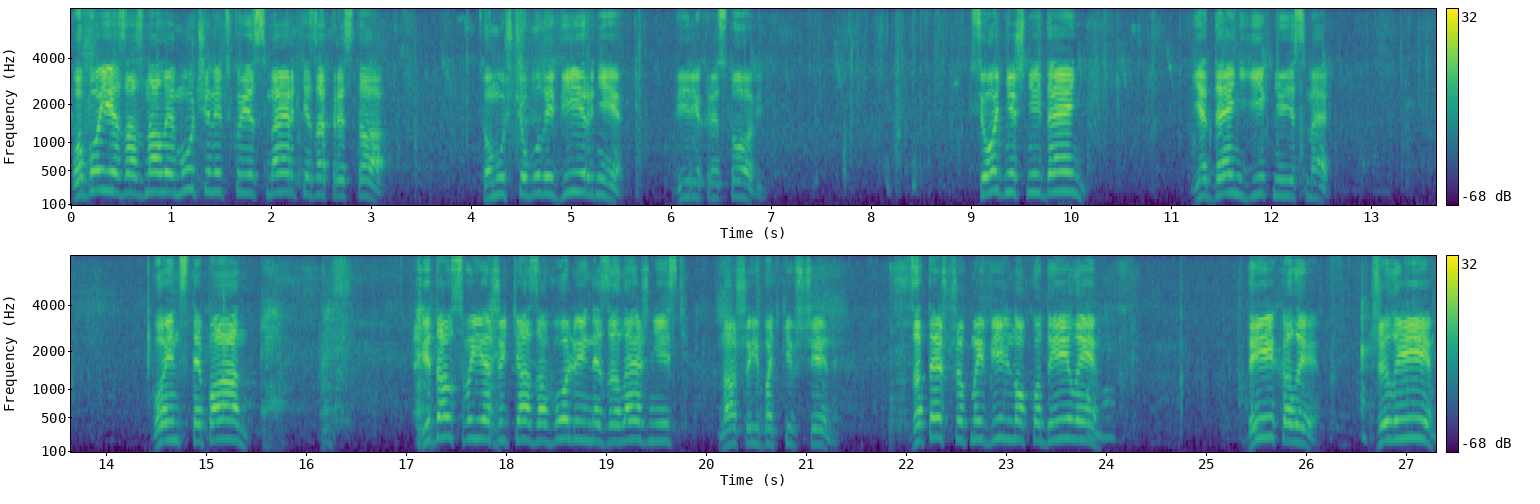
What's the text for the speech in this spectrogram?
Обоє зазнали мученицької смерті за Христа, тому що були вірні вірі Христовій. Сьогоднішній день є день їхньої смерті. Воїн Степан віддав своє життя за волю і незалежність нашої батьківщини, за те, щоб ми вільно ходили дихали, жили,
